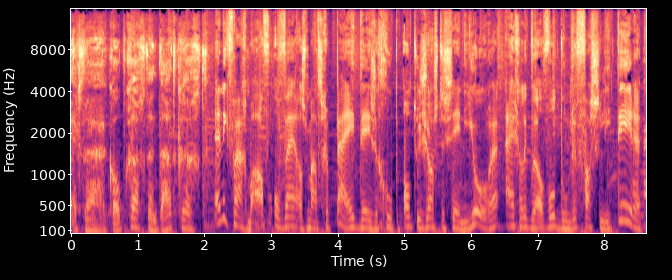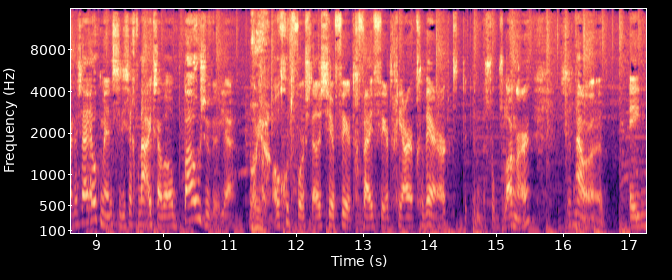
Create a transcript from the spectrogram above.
extra koopkracht en daadkracht. En ik vraag me af of wij als maatschappij deze groep enthousiaste senioren eigenlijk wel voldoende faciliteren. Ja, maar er zijn ook mensen die zeggen: Nou, ik zou wel een pauze willen. Oh ja. Ik kan me ook goed voorstellen als je 40, 45 jaar hebt gewerkt, soms langer. Nou, één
